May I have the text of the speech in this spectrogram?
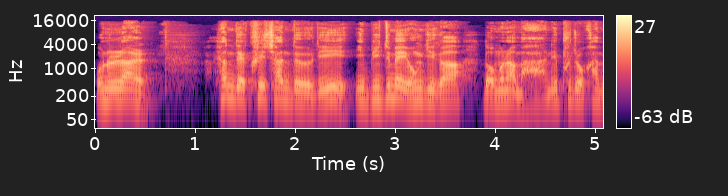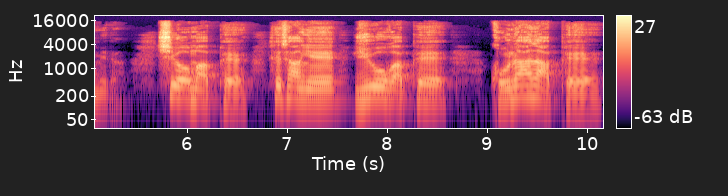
오늘날 현대 크리스찬들이 이 믿음의 용기가 너무나 많이 부족합니다. 시험 앞에, 세상의 유혹 앞에, 고난 앞에,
